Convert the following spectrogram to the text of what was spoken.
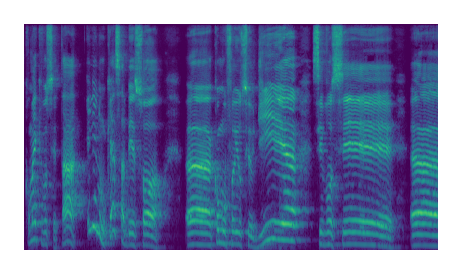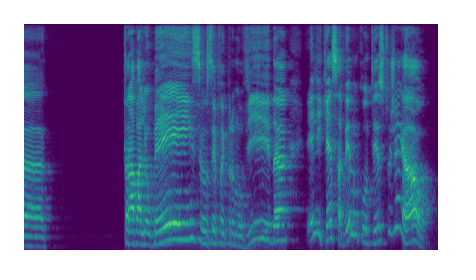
como é que você tá? Ele não quer saber só uh, como foi o seu dia, se você uh, trabalhou bem, se você foi promovida. Ele quer saber no contexto geral,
